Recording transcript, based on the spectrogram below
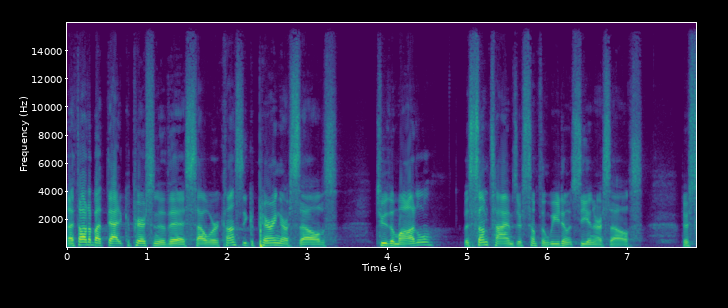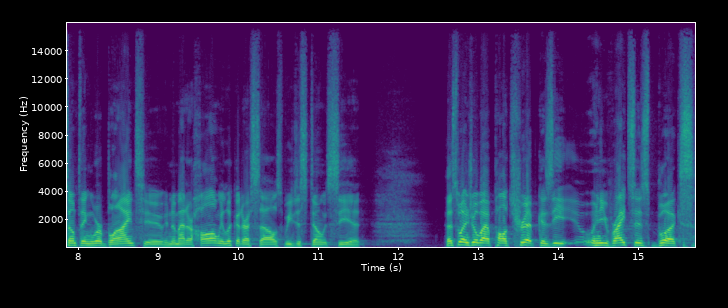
And I thought about that in comparison to this, how we're constantly comparing ourselves to the model but sometimes there's something we don't see in ourselves. There's something we're blind to, and no matter how long we look at ourselves, we just don't see it. That's why I enjoy about Paul Tripp, because he, when he writes his books,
